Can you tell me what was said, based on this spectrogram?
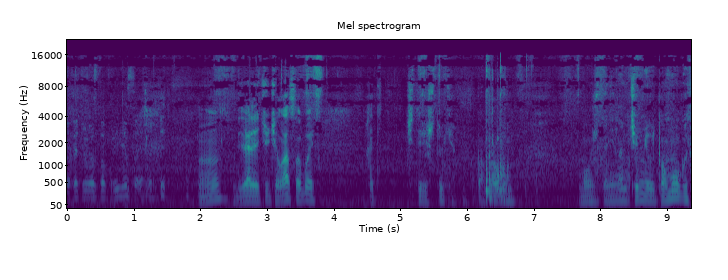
Я хочу вас поприветствовать. А, Взяли чучела с собой. Хоть четыре штуки. Попробуем. Может они нам чем-нибудь помогут.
